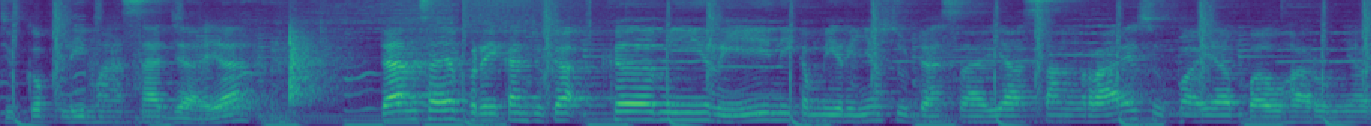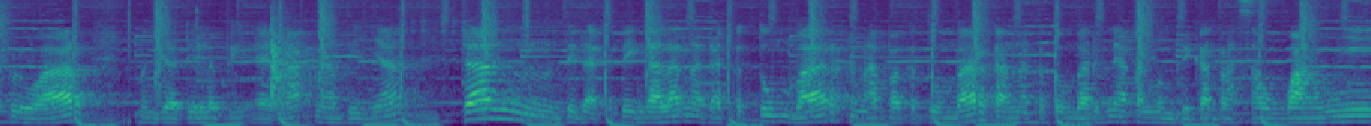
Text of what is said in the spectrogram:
cukup 5 saja ya. Dan saya berikan juga kemiri. Ini kemirinya sudah saya sangrai supaya bau harumnya keluar menjadi lebih enak nantinya. Dan tidak ketinggalan ada ketumbar. Kenapa ketumbar? Karena ketumbar ini akan memberikan rasa wangi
